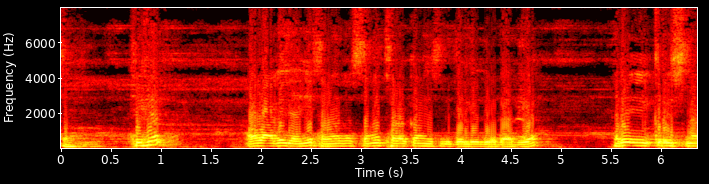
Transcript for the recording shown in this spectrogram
चाहिए। ठीक है? अब आगे जाएँगे। समय समय थोड़ा कम इसलिए जल्दी बता दिया। हरे कृष्णा।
